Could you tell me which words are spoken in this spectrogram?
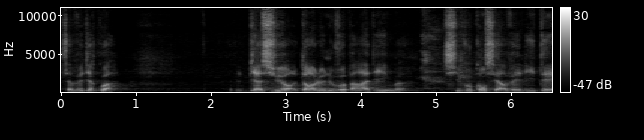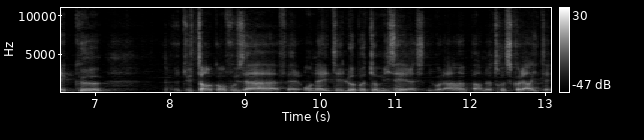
Ça veut dire quoi? Bien sûr, dans le nouveau paradigme, si vous conservez l'idée que du temps qu'on vous a fait, on a été lobotomisé à ce niveau-là hein, par notre scolarité.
